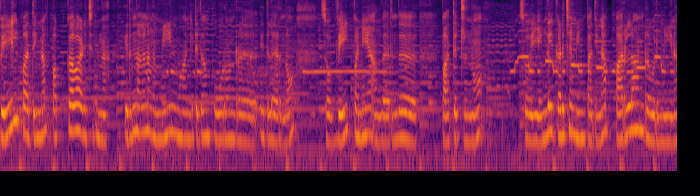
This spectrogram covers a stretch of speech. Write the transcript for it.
வெயில் பார்த்திங்கன்னா பக்காவாக அடிச்சுதுங்க. இருந்தாலும் நாங்கள் மீன் வாங்கிட்டு தான் போகிறோன்ற இதில் இருந்தோம். ஸோ வெயிட் பண்ணி அங்கே இருந்து பார்த்துட்ருந்தோம். ஸோ எங்களுக்கு கிடைச்ச மீன் பார்த்திங்கன்னா பர்லான்ற ஒரு மீன்.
